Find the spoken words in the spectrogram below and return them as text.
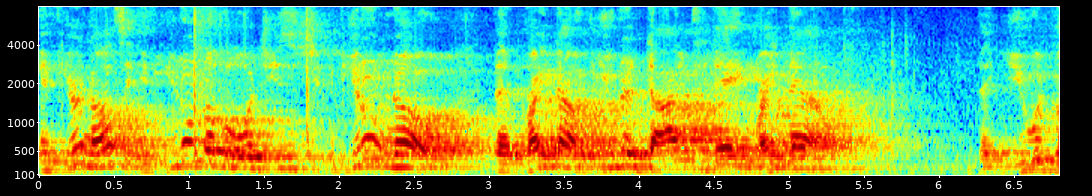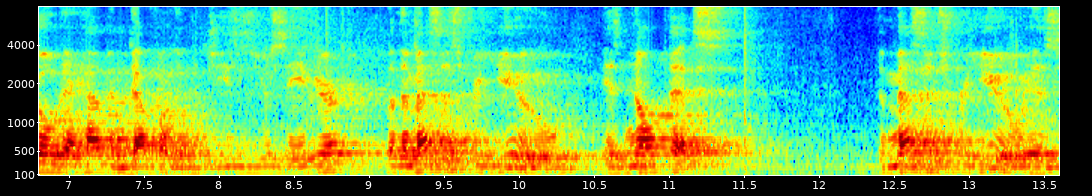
If you're not saved, if you don't know the Lord Jesus, if you don't know that right now, if you were to die today, right now, that you would go to heaven definitely with Jesus your Savior, But the message for you is not this. The message for you is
